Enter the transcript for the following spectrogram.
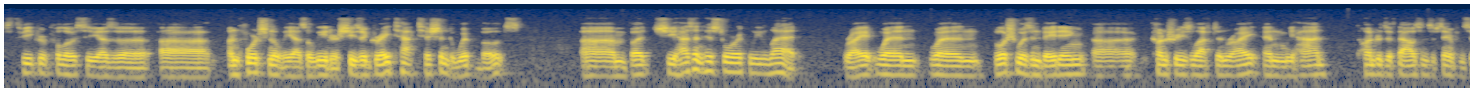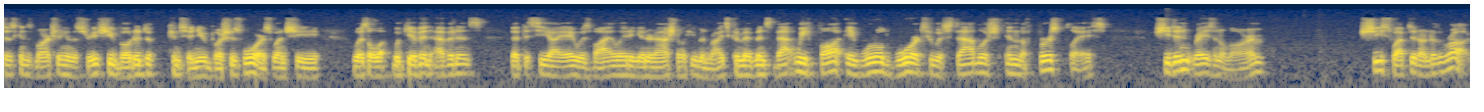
Speaker Pelosi as a, uh, unfortunately, as a leader. She's a great tactician to whip votes, um, but she hasn't historically led right? When when Bush was invading uh, countries left and right, and we had hundreds of thousands of San Franciscans marching in the streets, she voted to continue Bush's wars. When she was given evidence that the CIA was violating international human rights commitments that we fought a world war to establish in the first place, she didn't raise an alarm. She swept it under the rug.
